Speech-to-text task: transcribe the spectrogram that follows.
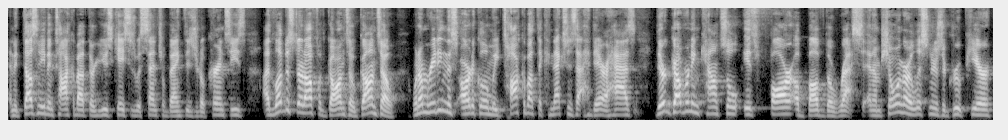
and it doesn't even talk about their use cases with central bank digital currencies. I'd love to start off with Gonzo. Gonzo, when I'm reading this article and we talk about the connections that Hedera has, their governing council is far above the rest. And I'm showing our listeners a group here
